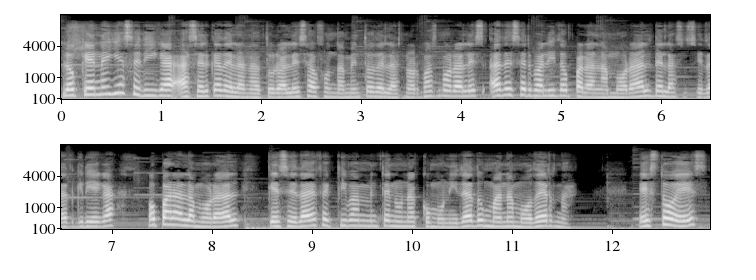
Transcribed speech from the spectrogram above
Lo que en ella se diga acerca de la naturaleza o fundamento de las normas morales ha de ser válido para la moral de la sociedad griega o para la moral que se da efectivamente en una comunidad humana moderna. Esto es,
